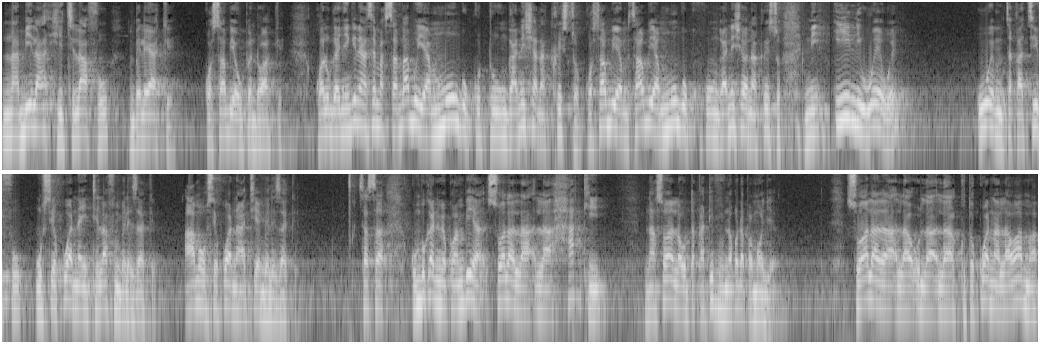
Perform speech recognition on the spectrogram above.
na bila hitilafu mbele yake kwa sababu ya upendo wake. Kwa lugha nyingine anasema sababu ya mungu kutuunganisha na kristo kwa sababu ya, sababu ya mungu kukuunganisha na kristo ni ili wewe uwe mtakatifu usiokuwa na hitilafu mbele zake ama usiokuwa na hatia mbele zake. Sasa kumbuka nimekwambia swala la, la haki na swala la utakatifu vinakwenda pamoja. Swala la, la, la, la kutokuwa na lawama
